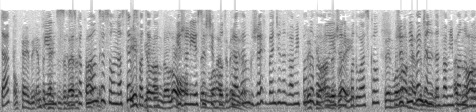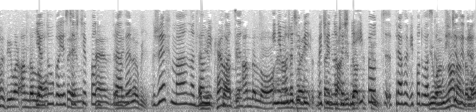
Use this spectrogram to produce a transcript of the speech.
Tak? Więc zaskakujące są następstwa tego. Jeżeli jesteście pod prawem, grzech będzie nad wami panował, ale jeżeli pod łaską, grzech nie będzie nad wami panował. Jak długo jesteście pod prawem, grzech ma nad wami władzę. I nie możecie być jednocześnie i pod prawem, i pod łaską. Musicie wybrać.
